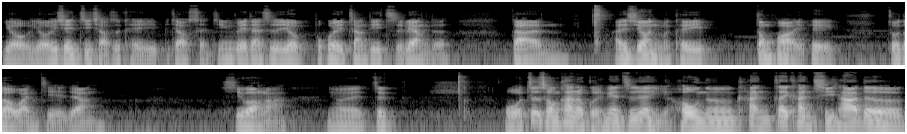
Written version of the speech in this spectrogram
有有一些技巧是可以比较省经费，但是又不会降低质量的，但。还是希望你们可以动画也可以做到完结，这样希望啦。因为这我自从看了《鬼灭之刃》以后呢，看再看其他的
